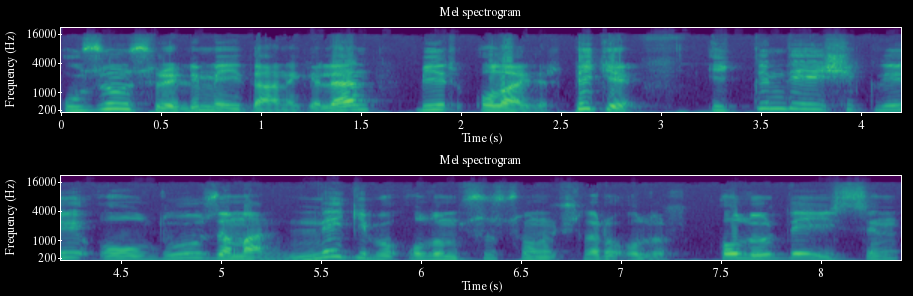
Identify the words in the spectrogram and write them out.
uzun süreli meydana gelen bir olaydır. Peki iklim değişikliği olduğu zaman ne gibi olumsuz sonuçları olur? Olur değişsin.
